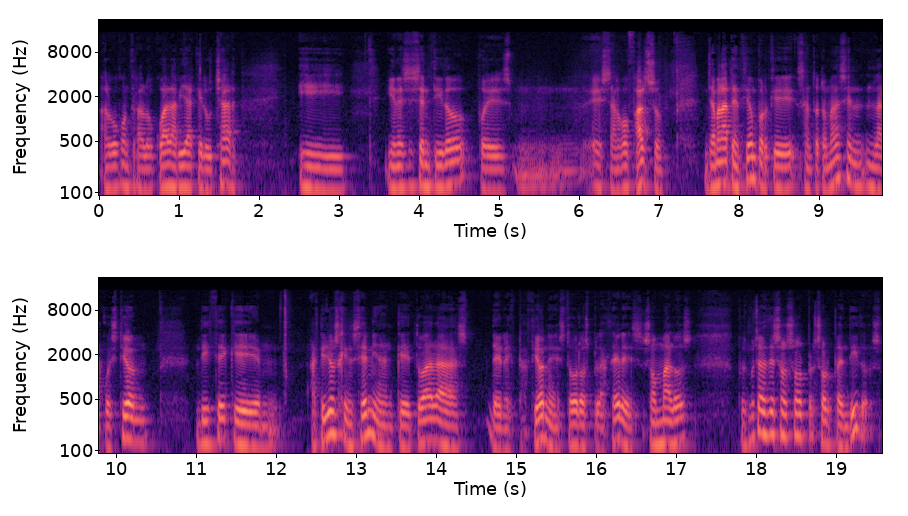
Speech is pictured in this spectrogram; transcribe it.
algo contra lo cual había que luchar. Y, y en ese sentido, pues mm, es algo falso. Llama la atención porque Santo Tomás en la cuestión dice que mm, aquellos que enseñan que todas las delectaciones, todos los placeres son malos, pues muchas veces son sorprendidos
